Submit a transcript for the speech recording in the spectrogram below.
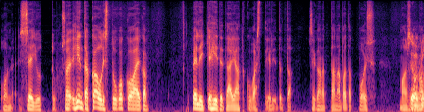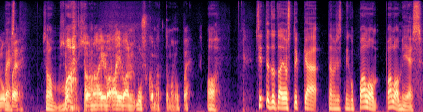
on se juttu. Se hinta kallistuu koko aika, peli kehitetään jatkuvasti, eli tota, se kannattaa napata pois mahdollisimman Se nopeasti. upea. Se on Se on, mahtava. se on aivan, aivan uskomattoman upea. Oh. Sitten tota, jos tykkää tämmöisestä niin palo, palomies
